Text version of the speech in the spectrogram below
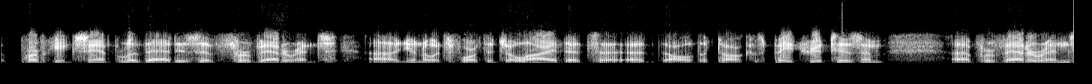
A perfect example of that is for veterans. Uh, you know, it's Fourth of July. That's uh, uh, all the talk is patriotism. Uh, for veterans,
